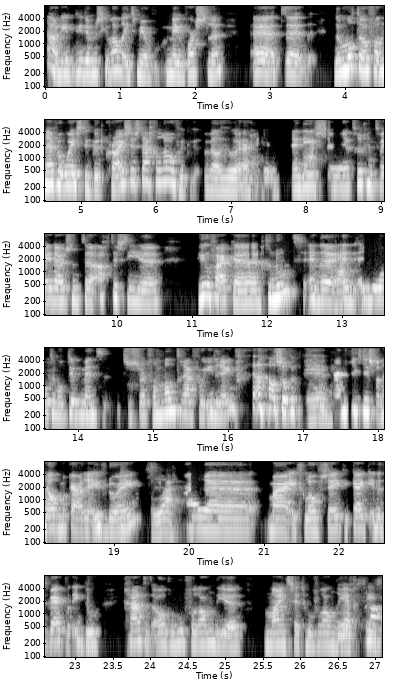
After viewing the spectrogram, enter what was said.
nou, die, die er misschien wel iets meer mee worstelen. het, de motto van Never Waste a Good Crisis, daar geloof ik wel heel erg in. En die is terug in 2008 is die heel vaak uh, genoemd. En, uh, ja. en, en, je hoort hem op dit moment, het is een soort van mantra voor iedereen. Alsof het ja. iets is van help elkaar er even doorheen. Ja. Maar, uh, maar ik geloof zeker, kijk, in het werk wat ik doe, gaat het over hoe verander je mindset, hoe verander je gedrag.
